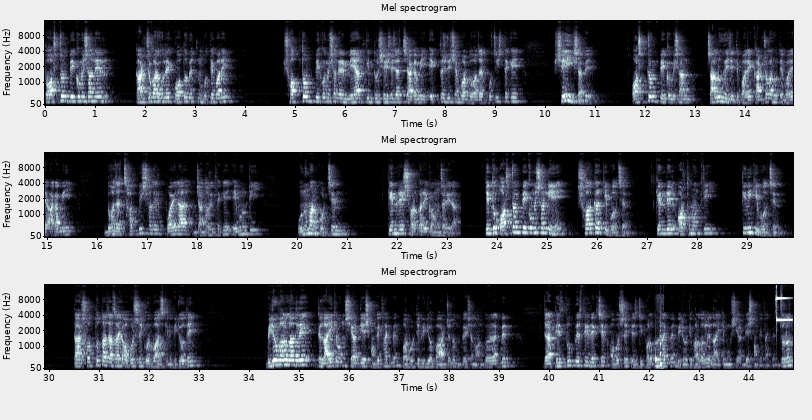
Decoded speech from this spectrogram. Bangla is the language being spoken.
তো অষ্টম পে কমিশনের কার্যকর হলে কত বেতন হতে পারে? সপ্তম পে কমিশনের মেয়াদ কিন্তু শেষ হয়ে যাচ্ছে আগামী একত্রিশ ডিসেম্বর দু পঁচিশ থেকে। সেই হিসাবে অষ্টম পে কমিশন চালু হয়ে যেতে পারে, কার্যকর হতে পারে আগামী দু হাজার ছাব্বিশ সালের পয়লা জানুয়ারি থেকে, এমনটি অনুমান করছেন কেন্দ্রের সরকারি কর্মচারীরা। কিন্তু অষ্টম পে কমিশন নিয়ে সরকার কি বলছেন? কেন্দ্রের অর্থমন্ত্রী তিনি কি বলছেন? তার সত্যতা যাচাই অবশ্যই করব আজকের ভিডিওতে। ভিডিও ভালো লাগলে একটা লাইক এবং শেয়ার দিয়ে সঙ্গে থাকবেন। পরবর্তী ভিডিও পাওয়ার জন্য নোটিফিকেশন অন করে রাখবেন। যারা ফেসবুক পেজ থেকে দেখছেন, অবশ্যই পেজটি ফলো করে রাখবেন। ভিডিওটি ভালো লাগলে লাইক এবং শেয়ার দিয়ে সঙ্গে থাকবেন। চলুন,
